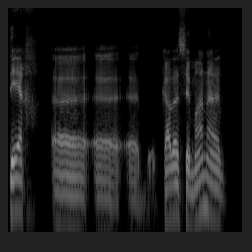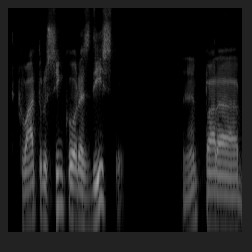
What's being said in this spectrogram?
ter uh, uh, uh, cada semana quatro, cinco horas disto, né, para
